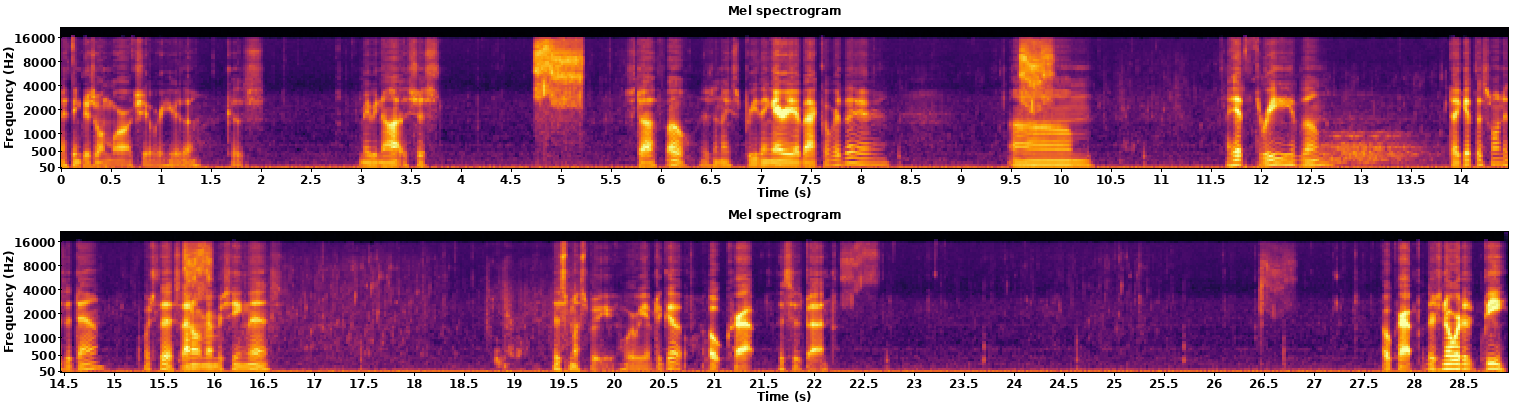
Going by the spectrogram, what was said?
I think there's one more actually over here, though. Because... Maybe not, it's just... Stuff. Oh, there's a nice breathing area back over there. Um, I hit three of them. Did I get this one? Is it down? What's this? I don't remember seeing this. This must be where we have to go. Oh crap, this is bad. Oh crap, there's nowhere to be.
